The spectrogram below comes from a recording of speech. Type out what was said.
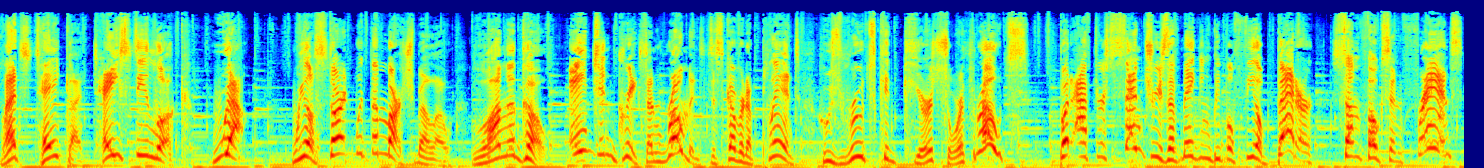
Let's take a tasty look. Well, we'll start with the marshmallow. Long ago, ancient Greeks and Romans discovered a plant whose roots could cure sore throats. But after centuries of making people feel better, some folks in France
